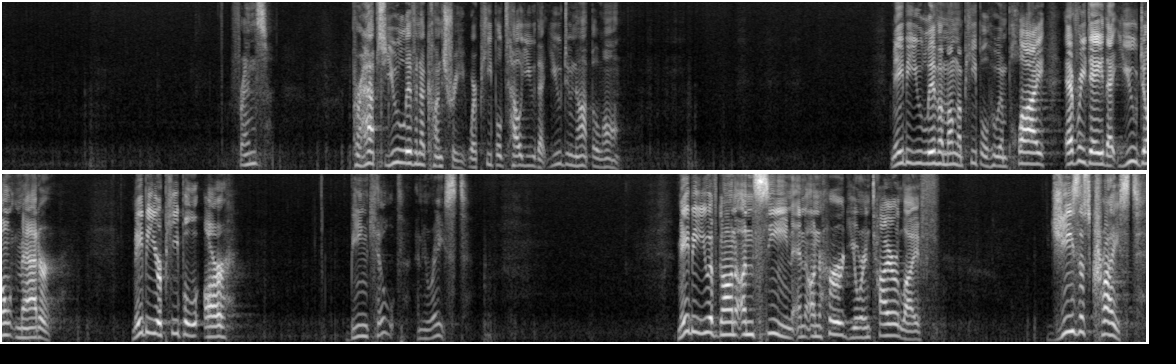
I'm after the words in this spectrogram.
Friends, perhaps you live in a country where people tell you that you do not belong. Maybe you live among a people who imply every day that you don't matter. Maybe your people are being killed and erased. Maybe you have gone unseen and unheard your entire life. Jesus Christ,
